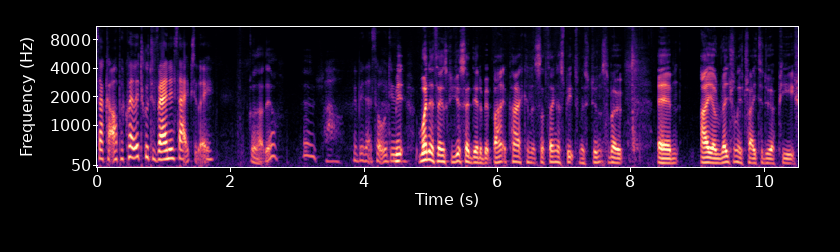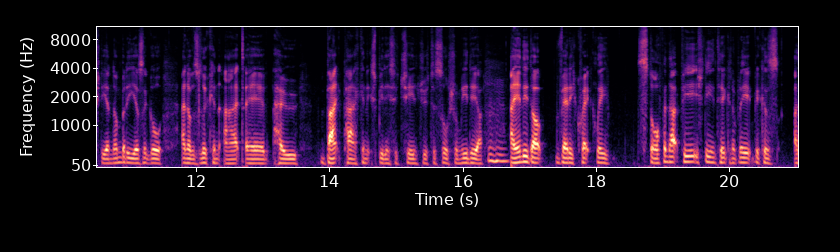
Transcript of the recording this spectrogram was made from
suck it up. I'd quite like to go to Venice actually. Go that there. Yeah, Wow, maybe that's what we'll do. I mean, one of the things, because you said there about backpacking, it's a thing I speak to my students about. Um, I originally tried to do a PhD a number of years ago, and I was looking at uh, how backpacking experience had changed due to social media. I ended up very quickly stopping that PhD and taking a break because I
